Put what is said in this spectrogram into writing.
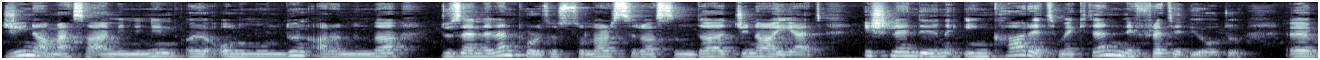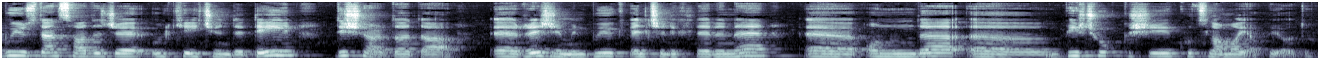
Cina Mahsa Amini'nin e, ölümünden aranında düzenlenen protestolar sırasında cinayet işlendiğini inkar etmekten nefret ediyordu. E, bu yüzden sadece ülke içinde değil dışarıda da e, rejimin büyük elçiliklerine e, onun da e, birçok kişi kutlama yapıyordu.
